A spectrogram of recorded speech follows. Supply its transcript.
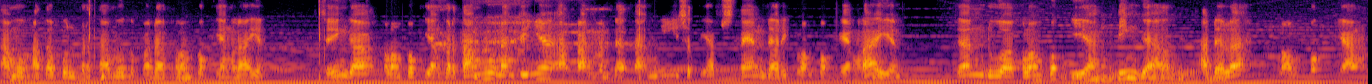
tamu ataupun bertamu kepada kelompok yang lain. Sehingga kelompok yang bertamu nantinya akan mendatangi setiap stand dari kelompok yang lain dan dua kelompok yang tinggal adalah kelompok yang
